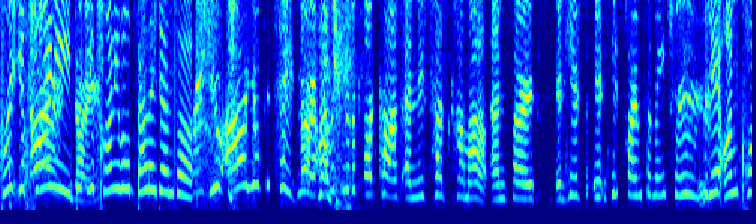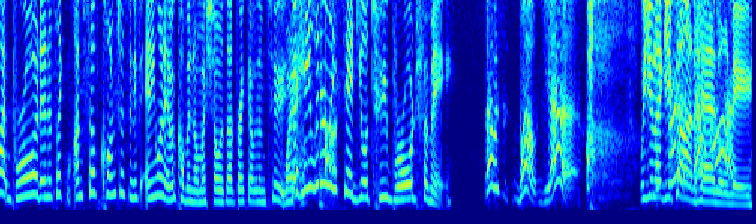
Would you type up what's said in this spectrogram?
Brit, you're tiny. Brit, no. you're tiny little ballet dancer. Fred, you are. You're petite. No, I I'm listened to the podcast, and this has come up, and so it hits. It hits home for me too. Yeah, I'm quite broad, and it's like I'm self conscious. And if anyone ever commented on my shoulders, I'd break up with them too. Wait. so he literally said, "You're too broad for me." That was well, yeah, Well, you're like you can't handle me.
